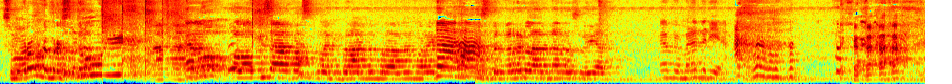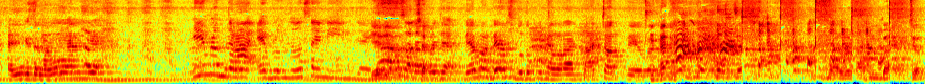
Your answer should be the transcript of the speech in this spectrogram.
Semua orang udah merestui. Eh lu kalau bisa pas lagi berantem berantem mereka harus dengerin lah, harus lihat. Eh, sampai mana tadi ya Hanya kesenangan dia. ini belum ter eh belum selesai nih guys Iya. Dia harus ada peja- dia emang dia harus butuh penyaluran bacot dia. Bang. Saluran bacot.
